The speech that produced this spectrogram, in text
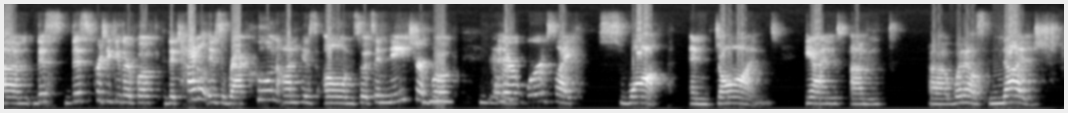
um, this this particular book, the title is Raccoon on His Own. So it's a nature mm-hmm. book, mm-hmm. and there are words like swamp and dawned and um, uh, what else? Nudged.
